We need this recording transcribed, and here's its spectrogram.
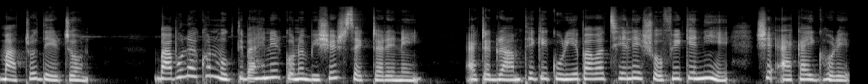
মাত্র দেড়জন। বাবুল এখন মুক্তিবাহিনীর কোনো বিশেষ সেক্টরে নেই। একটা গ্রাম থেকে কুড়িয়ে পাওয়া ছেলে শফিকে নিয়ে সে একাই ঘোরে।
